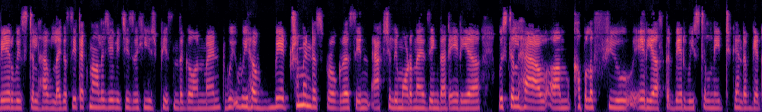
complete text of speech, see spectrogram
where we still have legacy technology, which is a huge piece in the government. We we have made tremendous progress in actually modernizing that area. We still have a um, couple of few areas that where we still need to kind of get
